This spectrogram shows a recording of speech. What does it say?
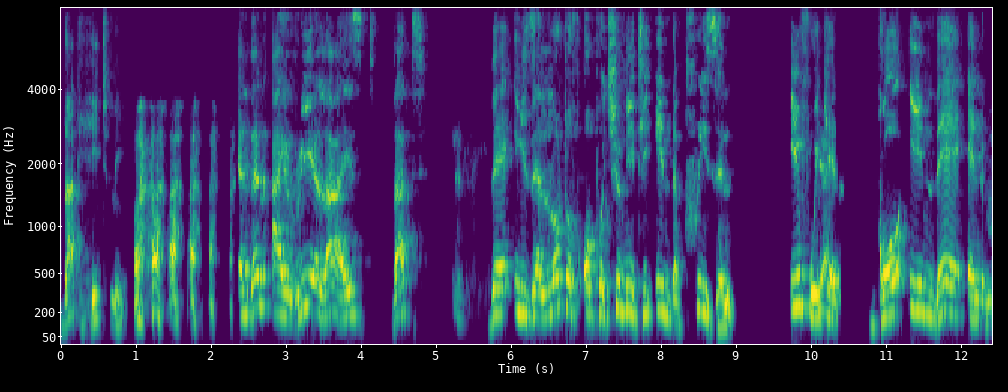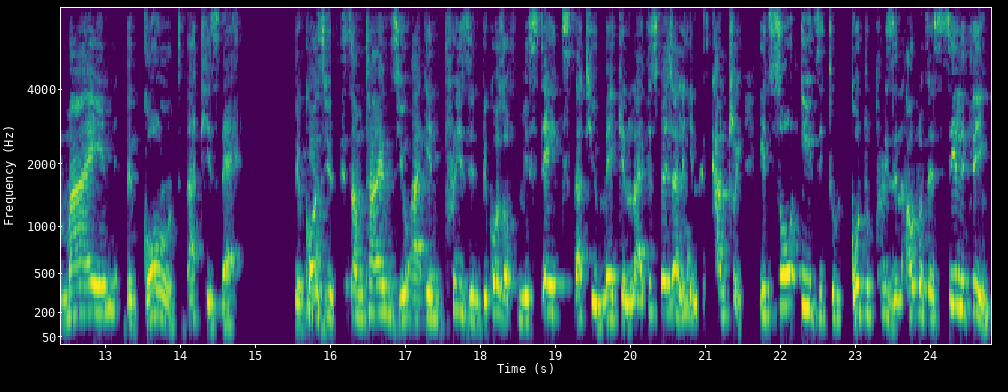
That hit me. and then I realized that there is a lot of opportunity in the prison if we yeah. can go in there and mine the gold that is there because yeah. you see sometimes you are in prison because of mistakes that you make in life especially mm. in this country it's so easy to go to prison out of a silly thing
